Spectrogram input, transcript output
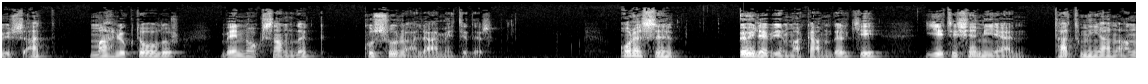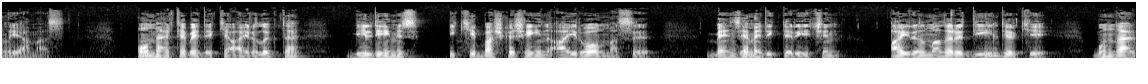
vüs'at mahlukta olur ve noksanlık kusur alametidir. Orası öyle bir makamdır ki yetişemeyen, tatmayan anlayamaz. O mertebedeki ayrılık da bildiğimiz iki başka şeyin ayrı olması, benzemedikleri için ayrılmaları değildir ki bunlar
